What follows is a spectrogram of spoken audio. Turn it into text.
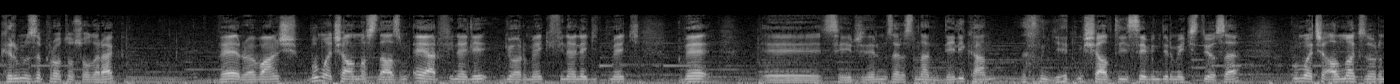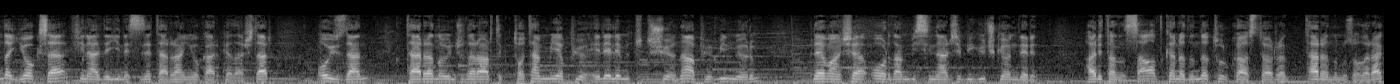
kırmızı protos olarak ve rövanş bu maçı alması lazım. Eğer finali görmek, finale gitmek ve e, seyircilerimiz arasından Delikan 76'yı sevindirmek istiyorsa bu maçı almak zorunda. Yoksa finalde yine size Terran yok arkadaşlar. O yüzden Terran oyuncuları artık totem mi yapıyor, el ele mi tutuşuyor, ne yapıyor bilmiyorum. Revanşa oradan bir sinerji, bir güç gönderin. Haritanın sağ alt kanadında Turkuaz Terran, Terran'ımız olarak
